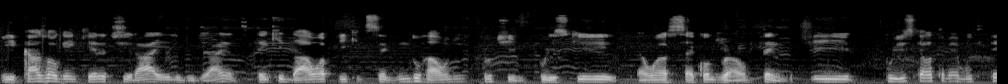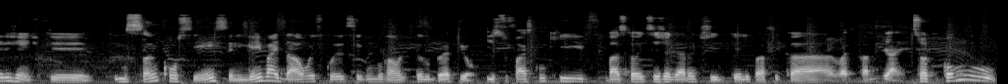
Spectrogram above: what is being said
E caso alguém queira tirar ele do Giants, tem que dar uma pique de segundo round pro time. Por isso que é uma second round tender. E por isso que ela também é muito inteligente, porque em sã consciência, ninguém vai dar uma escolha de segundo round pelo Brett Young. Isso faz com que, basicamente, seja garantido que ele vai ficar, vai ficar no Giants. Só que como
